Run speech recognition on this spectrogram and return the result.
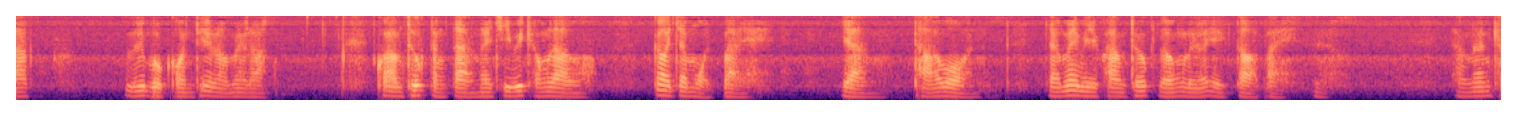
รัก หรือบุคคลที่เราไม่รัก ความทุกข์ต่างๆ ในชีวิตของเราก็จะหมดไปอย่างถาวร จะไม่มีความทุกข์หลงเหลืออีกต่อไปดังนั้นค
